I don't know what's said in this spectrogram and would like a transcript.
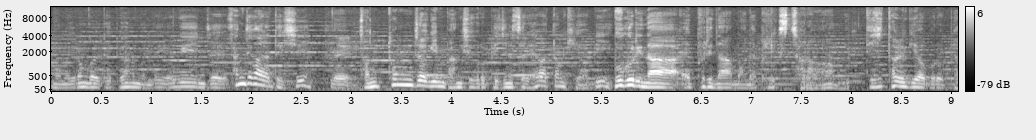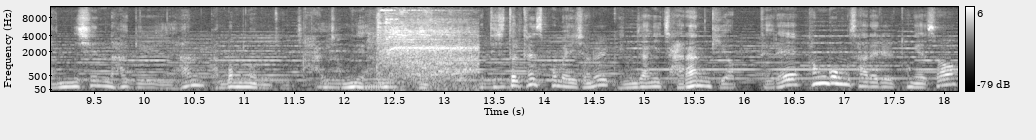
뭐, 뭐 이런 걸 대표하는 건데 여기 이제 상징하듯이 네. 전통적인 방식으로 비즈니스를 해왔던 기업이 구글이나 애플이나 뭐 넷플릭스처럼 디지털 기업으로 변신하기 위한 방법론을 좀 잘 정리하는 디지털 transformation을 굉장히 잘한 기업들의 성공 사례를 통해서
